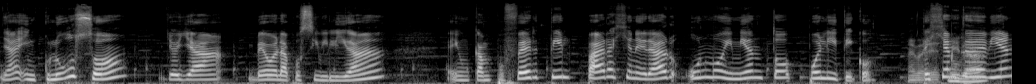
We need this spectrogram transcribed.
¿ya? Incluso yo ya veo la posibilidad, hay un campo fértil para generar un movimiento político Me de gente Mira. de bien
